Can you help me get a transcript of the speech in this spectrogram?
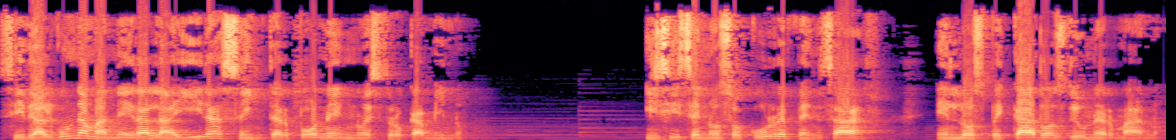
si de alguna manera la ira se interpone en nuestro camino? Y si se nos ocurre pensar en los pecados de un hermano.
